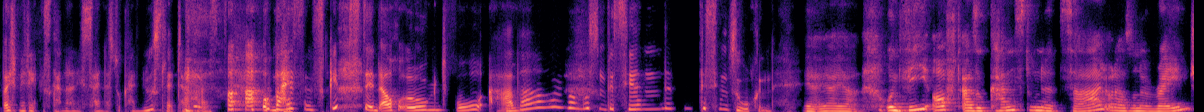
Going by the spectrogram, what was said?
Weil ich mir denke, es kann doch nicht sein, dass du keinen Newsletter hast. Und meistens gibt es den auch irgendwo, aber man muss ein bisschen, ein bisschen suchen. Ja, ja, ja. Und wie oft, also kannst du eine Zahl oder so eine Range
